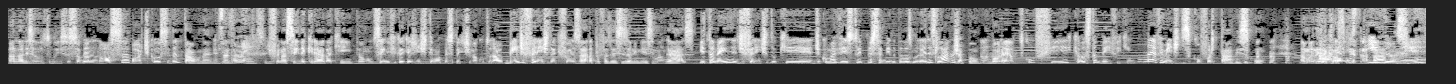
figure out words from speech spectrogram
analisando tudo isso sobre a nossa ótica ocidental, né? Exatamente. A gente foi nascida e criada aqui. Então, significa que a gente tem uma perspectiva cultural bem diferente da que foi usada para fazer esses animes e mangás. E também é diferente do que de, de como é visto e percebido pelas mulheres lá no Japão. Uhum. Embora eu desconfie que elas também fiquem levemente desconfortáveis com a maneira Ah, que não elas é são possível, retratadas. né?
